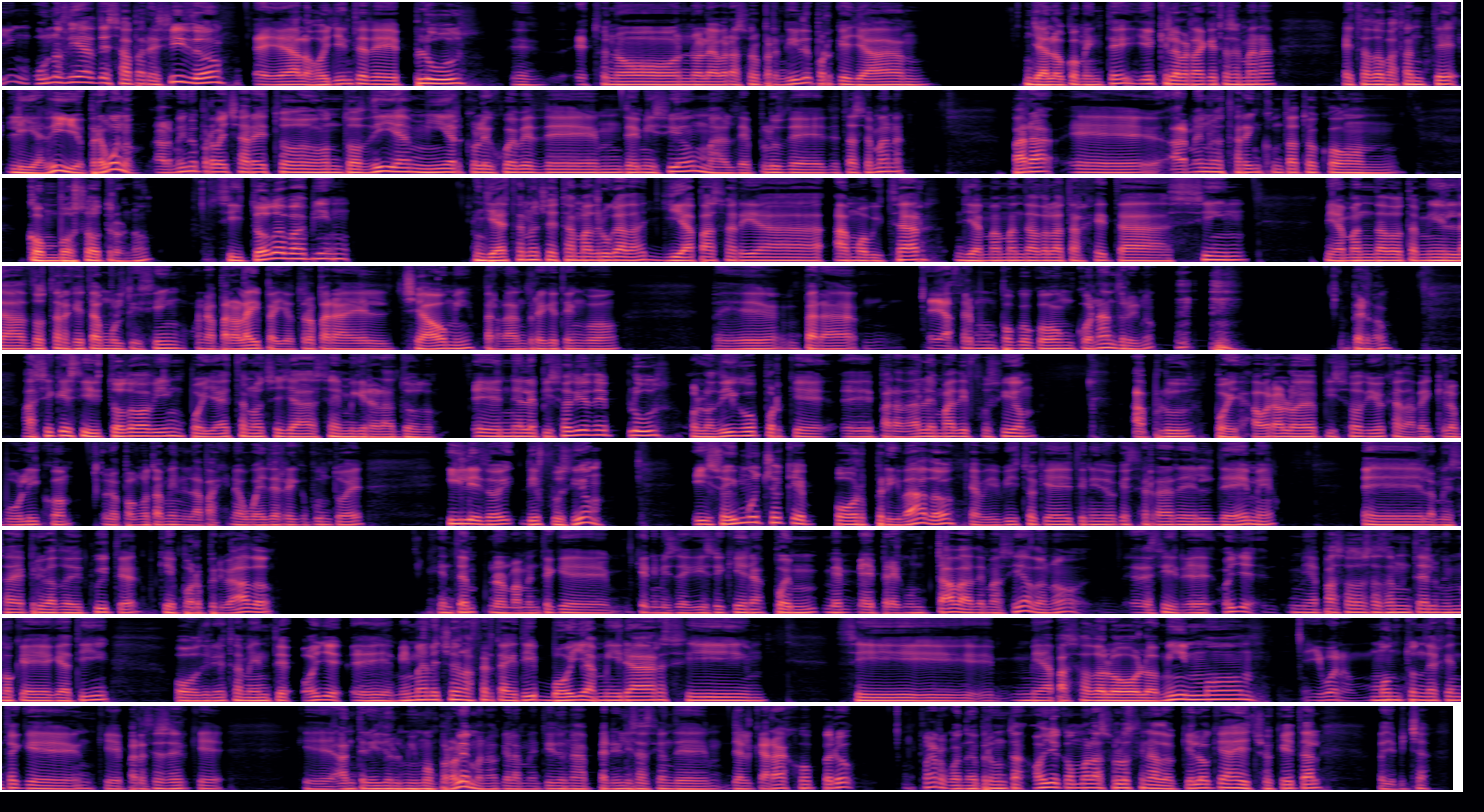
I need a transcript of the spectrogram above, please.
Bien, unos días desaparecido eh, a los oyentes de Plus, eh, esto no, no le habrá sorprendido porque ya ya lo comenté, y es que la verdad que esta semana he estado bastante liadillo. Pero bueno, al menos aprovecharé estos dos días, miércoles y jueves de, emisión, más el de plus de, esta semana, para eh, al menos estar en contacto con, con vosotros, ¿no? Si todo va bien, ya esta noche, esta madrugada, ya pasaré a, Movistar, ya me han mandado la tarjeta SIM, me han mandado también las dos tarjetas multisim, una para el iPad y otra para el Xiaomi, para el Android que tengo, eh, para eh, hacerme un poco con, con Android, ¿no? Perdón. Así que si todo va bien, pues ya esta noche ya se migrará todo. En el episodio de Plus, os lo digo porque eh, para darle más difusión a Plus, pues ahora los episodios, cada vez que lo publico, lo pongo también en la página web de Ricky.es y le doy difusión. Y soy mucho que por privado, que habéis visto que he tenido que cerrar el DM, eh, los mensajes privados de Twitter, que por privado gente normalmente que, ni me seguía siquiera, pues me, preguntaba demasiado, ¿no? Es decir, eh, oye, me ha pasado exactamente lo mismo que, a ti, o directamente, oye, eh, a mí me han hecho una oferta de ti, voy a mirar si, si me ha pasado lo, mismo. Y bueno, un montón de gente que, parece ser que, han tenido el mismo problema, ¿no? Que le han metido una penalización del carajo, pero claro, cuando me preguntan, oye, ¿cómo lo has solucionado? ¿Qué es lo que has hecho? ¿Qué tal? Oye, picha,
